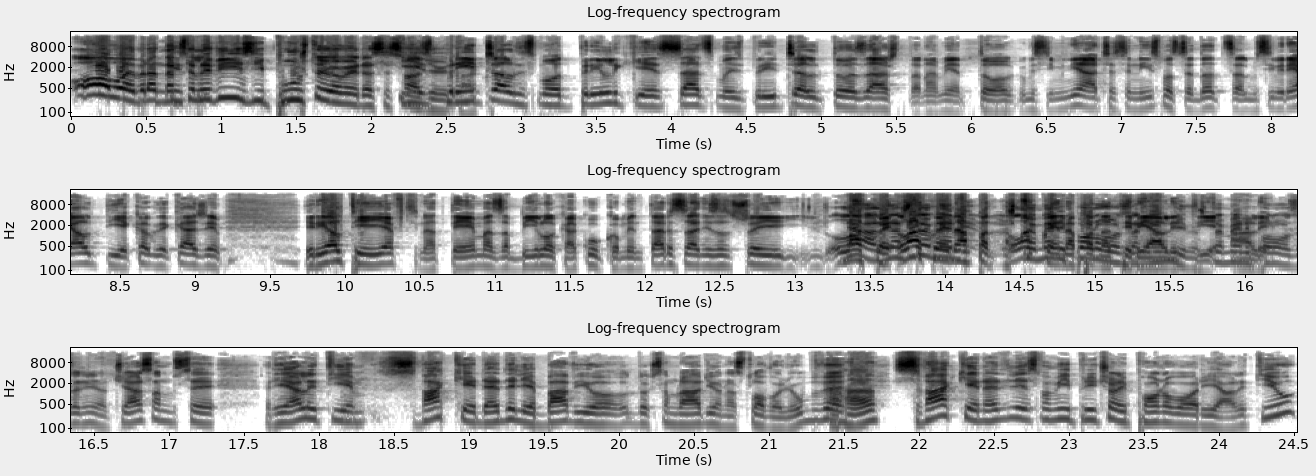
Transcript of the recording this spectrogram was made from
Ovo je, brate, na televiziji puštaju ove da se svađaju tako. Ispričali smo otprilike, sad smo ispričali to zašto nam je to. Mislim, inače se nismo se docali. Mislim, reality je, kako da kažem, reality je jeftina tema za bilo kakvu komentarisanje, zato što je lako, je, znaš što lako je, meni- napad, lako je ponovo napadati reality. Što je meni ponovo zanimljivo. Znači, ja sam se realitijem svake nedelje bavio dok sam radio na Slovo Ljubve. Aha. Svake nedelje smo mi pričali ponovo o realitiju,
